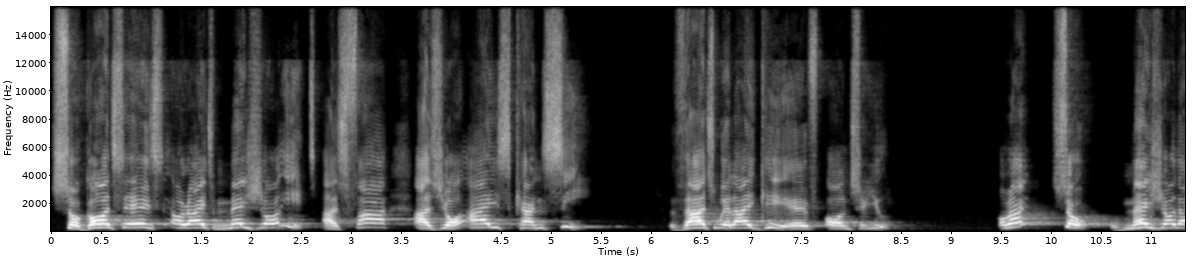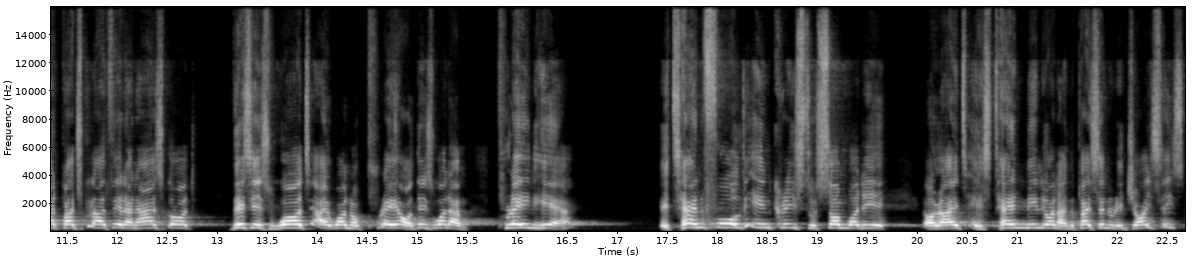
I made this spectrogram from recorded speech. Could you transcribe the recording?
So God says, all right, measure it as far as your eyes can see. That will I give unto you. All right? So measure that particular thing and ask God, this is what I want to pray, or this is what I'm praying here. A tenfold increase to somebody, all right, is 10 million and the person rejoices.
